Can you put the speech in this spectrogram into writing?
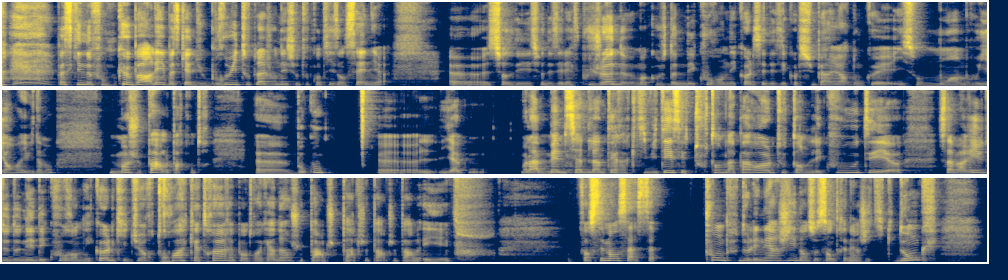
parce qu'ils ne font que parler, parce qu'il y a du bruit toute la journée, surtout quand ils enseignent euh, sur, des, sur des élèves plus jeunes. Moi, quand je donne des cours en école, c'est des écoles supérieures, donc euh, ils sont moins bruyants, évidemment. Mais moi, je parle, par contre. beaucoup. Il y a voilà, même s'il y a de l'interactivité, c'est tout le temps de la parole, tout le temps de l'écoute, et euh, ça m'arrive de donner des cours en école qui durent 3-4 heures, et pendant 3 quarts d'heure, je parle, je parle, je parle, je parle, et forcément, ça, ça pompe de l'énergie dans ce centre énergétique. Donc,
